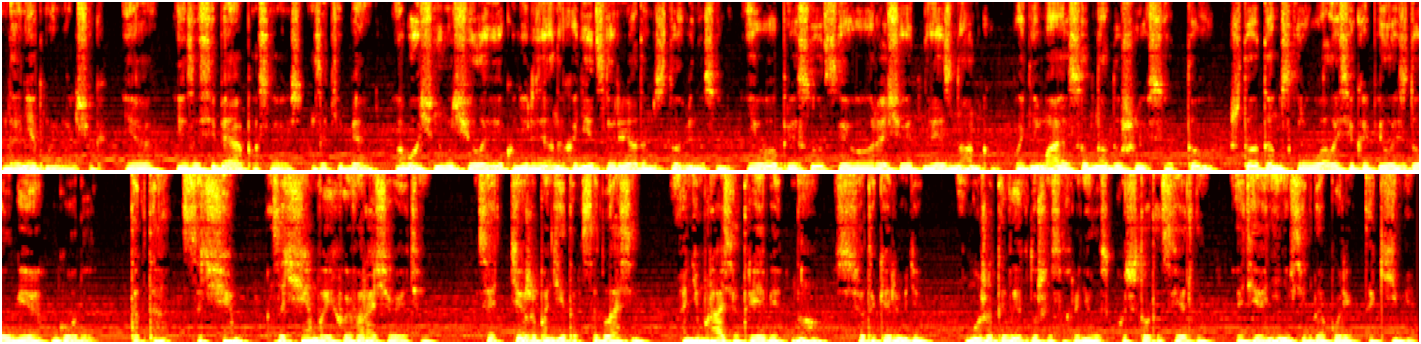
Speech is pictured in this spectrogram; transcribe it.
«Да нет, мой мальчик, я не за себя опасаюсь, за тебя. Обычному человеку нельзя находиться рядом с Доминусом. Его присутствие выворачивает наизнанку, поднимая с дна души все то, что там скрывалось и копилось долгие годы. Тогда зачем? Зачем вы их выворачиваете? Взять тех же бандитов, согласен. Они мразь отребье, но все-таки люди. Может и в их душе сохранилось хоть что-то светлое, ведь и они не всегда были такими.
